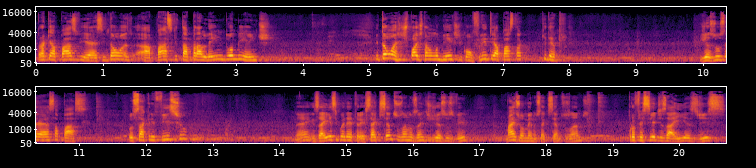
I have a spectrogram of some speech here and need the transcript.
para que a paz viesse. Então a paz que está para além do ambiente. Então a gente pode estar num ambiente de conflito e a paz está aqui dentro. Jesus é essa paz. O sacrifício, né, Isaías 53, 700 anos antes de Jesus vir, mais ou menos 700 anos. A profecia de Isaías diz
